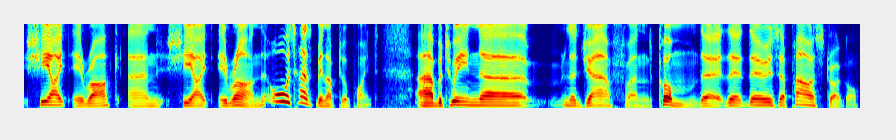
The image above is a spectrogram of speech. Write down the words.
Shiite Iraq and Shiite Iran. There always has been up to a point. Uh, between uh, Najaf and Qum, there, there, there is a power struggle.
